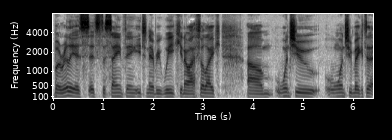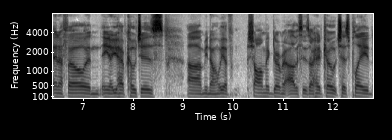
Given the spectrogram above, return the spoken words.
but really it's it's the same thing each and every week. You know, I feel like um, once you once you make it to the NFL and you know you have coaches. Um, you know, we have Sean McDermott, obviously, as our head coach, has played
